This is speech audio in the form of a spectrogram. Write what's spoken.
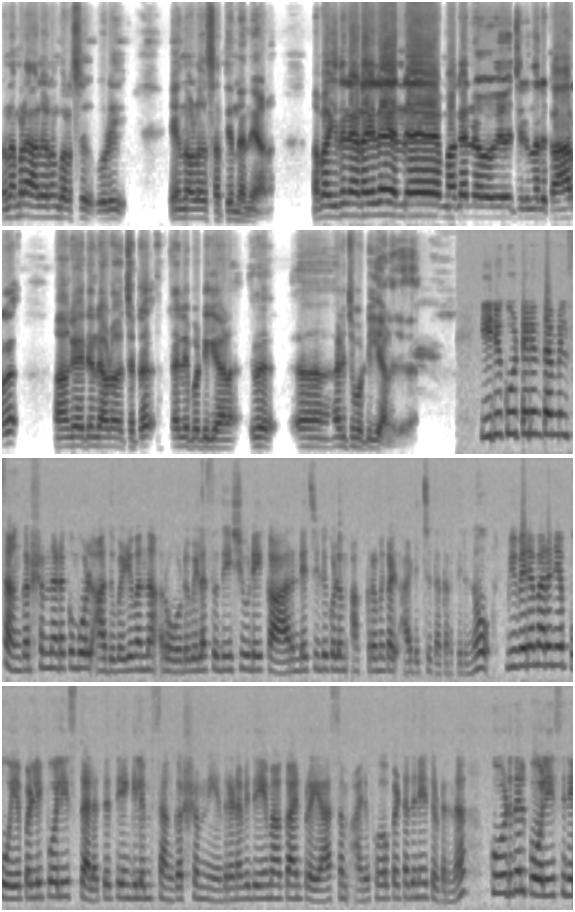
നമ്മുടെ ആളുകളും കുറച്ച് കൂടി എന്നുള്ളത് സത്യം തന്നെയാണ്. അപ്പൊ ഇതിനിടയിൽ എന്റെ മകൻ ഉപയോഗിച്ചിരുന്ന ഒരു കാറ് ആ ഗേറ്റിന്റെ അവിടെ വെച്ചിട്ട് തല്ലി പൊട്ടിക്കുകയാണ് ഇത് അടിച്ചു പൊട്ടിക്കുകയാണ് ചെയ്തത്. ഇരുകൂട്ടരും തമ്മിൽ സംഘർഷം നടക്കുമ്പോൾ അതുവഴി വന്ന റോഡുവിള സ്വദേശിയുടെ കാറിന്റെ ചില്ലുകളും അക്രമികൾ അടിച്ചു തകർത്തിരുന്നു. വിവരമറിഞ്ഞ് പൂയപ്പള്ളി പോലീസ് സ്ഥലത്തെത്തിയെങ്കിലും സംഘർഷം നിയന്ത്രണ വിധേയമാക്കാൻ പ്രയാസം അനുഭവപ്പെട്ടതിനെ തുടർന്ന് കൂടുതൽ പോലീസിനെ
